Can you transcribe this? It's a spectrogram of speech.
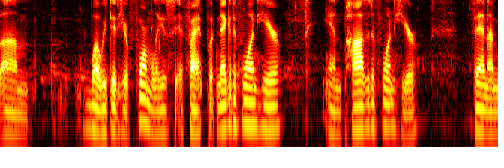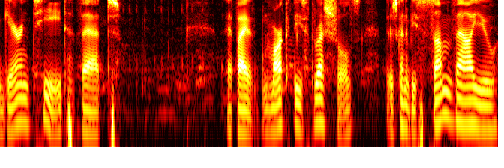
um, what we did here formally is if I put negative 1 here and positive 1 here, then I'm guaranteed that if I mark these thresholds, there's going to be some value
